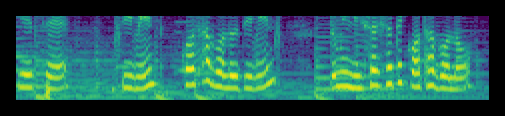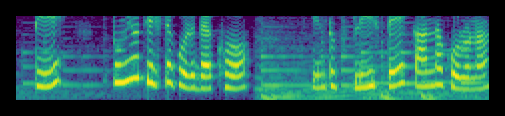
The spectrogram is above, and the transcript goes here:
খেয়েছে। জিমিন, কথা বলো জিমিন। তুমি লিসার সাথে কথা বলো। তে, তুমিও চেষ্টা করে দেখো। কিন্তু প্লিজ তে, কান্না করো না।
